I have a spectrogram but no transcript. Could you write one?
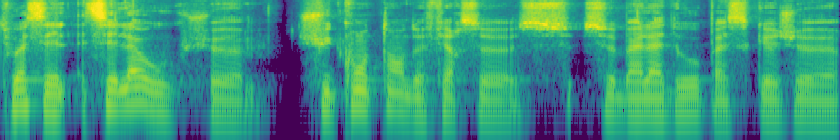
Tu vois, c'est c'est là où je, je suis content de faire ce, ce, ce balado parce que je,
